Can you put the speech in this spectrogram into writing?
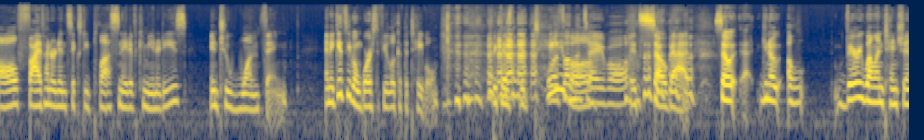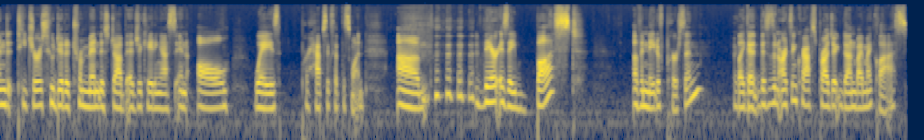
all 560 plus native communities into one thing. And it gets even worse if you look at the table because the table, What's on the table? it's so bad. So, uh, you know, a, very well intentioned teachers who did a tremendous job educating us in all ways, perhaps except this one. Um, there is a bust of a native person. Like a, this is an arts and crafts project done by my class.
